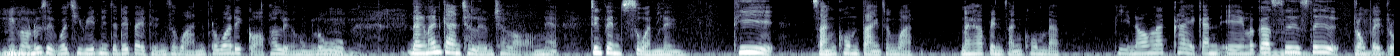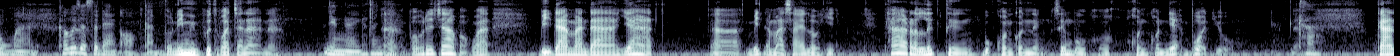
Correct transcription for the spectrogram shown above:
อืมมีความรู้สึกว่าชีวิตนี่จะได้ไปถึงสวรรค์เพราะว่าได้ก่อผ้าเหลืองของลูกอืมดังนั้นการเฉลิมฉลองเนี่ยจึงเป็นส่วนหนึ่งที่สังคมต่างจังหวัดนะคะเป็นสังคมแบบ พี่น้องรักใคร่กันเอง แล้วก็ซื่อๆตรงไปตรงมาเนี่ยเขาก็จะแสดงออกกัน ตรงนี้มีพุทธวจนะนะยังไงคะท่านอ่าคะพระพุทธเจ้าบอกว่า บิดามารดาญาติอ่ามิตรอมาสายโลหิต ถ้าระลึกถึงบุคคลคนหนึ่ง ซึ่งบุคคลคนเนี้ยบวชอยู่ค่ะการ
